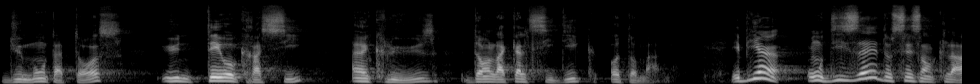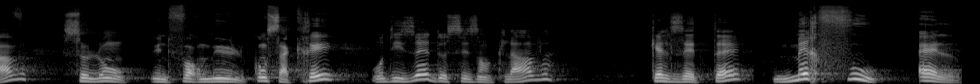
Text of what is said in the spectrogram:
du mont Athos, une théocratie incluse dans la chalcidique ottomane. Eh bien, on disait de ces enclaves, selon une formule consacrée, on disait de ces enclaves qu'elles étaient Merfou el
